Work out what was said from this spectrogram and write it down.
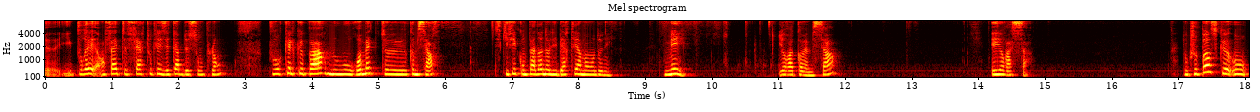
euh, il pourrait en fait faire toutes les étapes de son plan pour quelque part nous remettre euh, comme ça, ce qui fait qu'on perdrait nos libertés à un moment donné. Mais il y aura quand même ça et il y aura ça. Donc je pense qu'on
